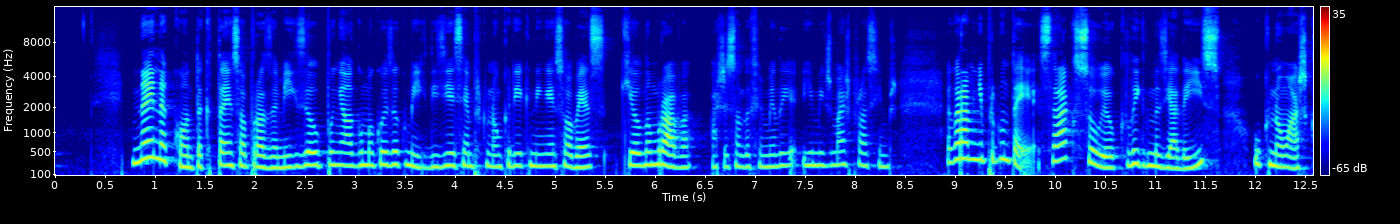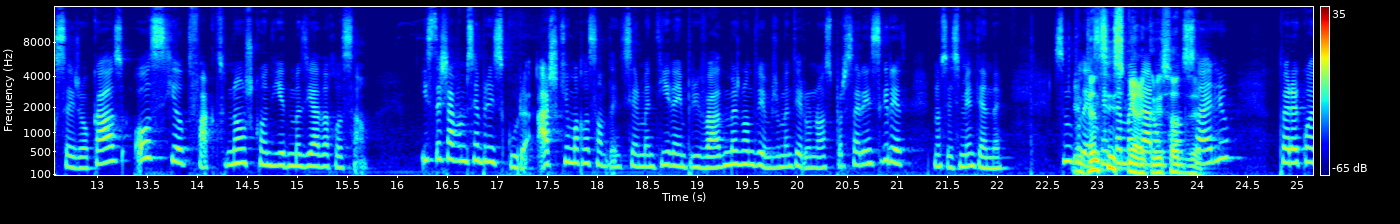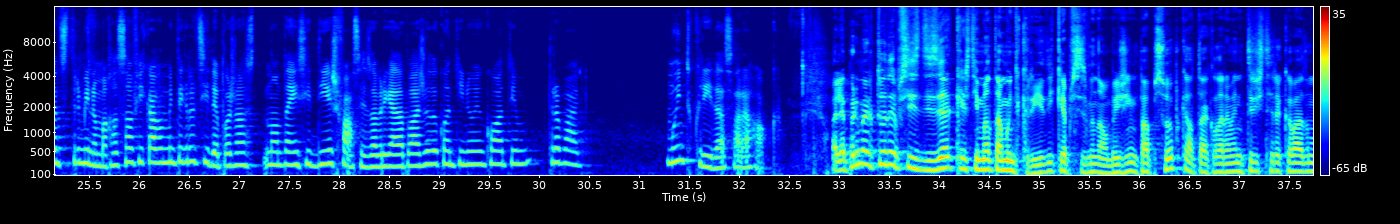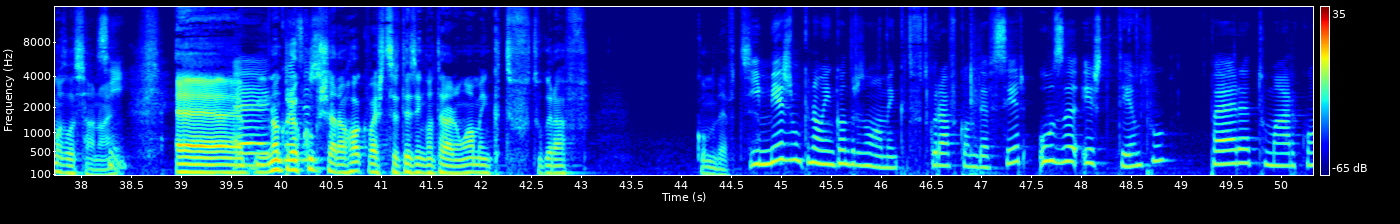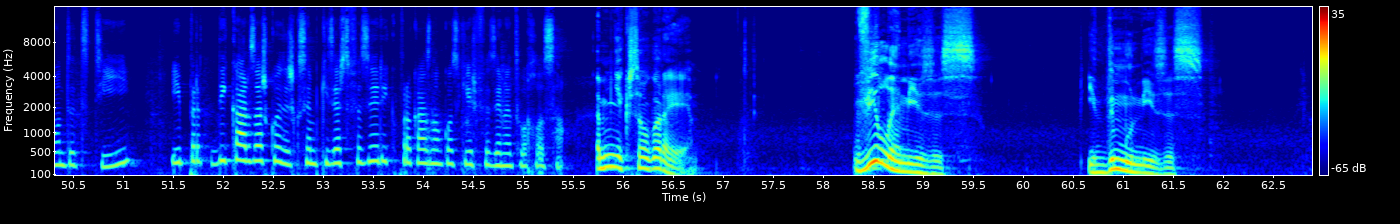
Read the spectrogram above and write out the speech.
Nem na conta que tem só para os amigos, ele punha alguma coisa comigo. Dizia sempre que não queria que ninguém soubesse que ele namorava, à exceção da família e amigos mais próximos. Agora a minha pergunta é: será que sou eu que ligo demasiado a isso, o que não acho que seja o caso, ou se ele de facto não escondia demasiado a relação? Isso deixava-me sempre insegura. Acho que uma relação tem de ser mantida em privado, mas não devemos manter o nosso parceiro em segredo. Não sei se me entendem. Se me Entendo, pudessem sim, também senhora, dar um só dizer. conselho para quando se termina uma relação, ficava muito agradecida, pois não, não têm sido dias fáceis. Obrigada pela ajuda, continuem com ótimo trabalho. Muito querida, a Sara Roca. Olha, primeiro que tudo é preciso dizer que este e-mail está muito querido e que é preciso mandar um beijinho para a pessoa porque ela está claramente triste de ter acabado uma relação, não é? Sim. Ah, Ah, não te coisas- preocupes, Sarah Rock, vais de certeza encontrar um homem que te fotografe como deve de ser. E mesmo que não encontres um homem que te fotografe como deve ser, usa este tempo para tomar conta de ti e para te dedicares às coisas que sempre quiseste fazer e que por acaso não conseguias fazer na tua relação. A minha questão agora é: vilaniza-se e demoniza-se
